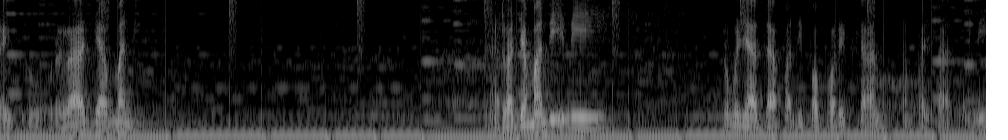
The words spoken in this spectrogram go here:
yaitu Raja Mandi. Raja Mandi ini semuanya dapat difavoritkan sampai saat ini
